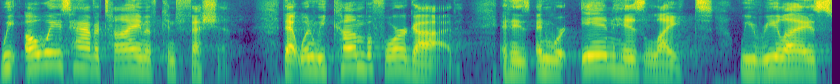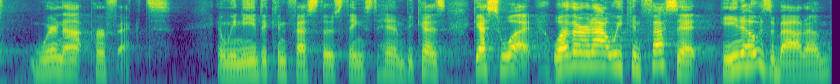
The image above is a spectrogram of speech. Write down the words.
we always have a time of confession. That when we come before God and his and we're in his light, we realize we're not perfect. And we need to confess those things to Him because guess what? Whether or not we confess it, He knows about them.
